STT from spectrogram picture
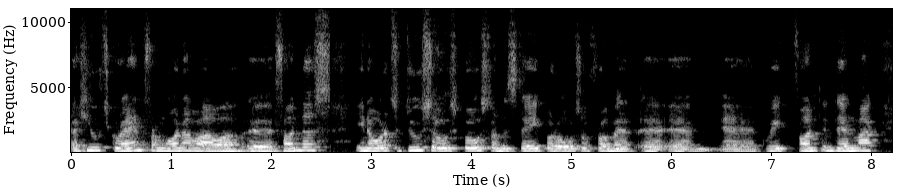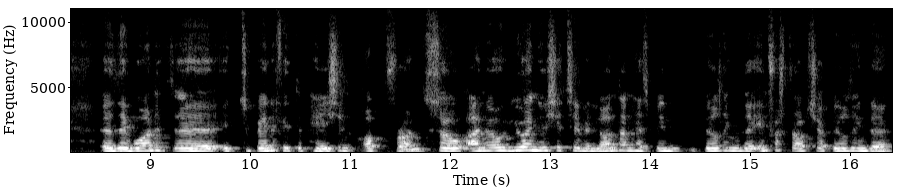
a huge grant from one of our uh, funders, in order to do so, both from the state but also from a, a, um, a great fund in Denmark, uh, they wanted uh, it to benefit the patient upfront. So I know your initiative in London has been building the infrastructure, building the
